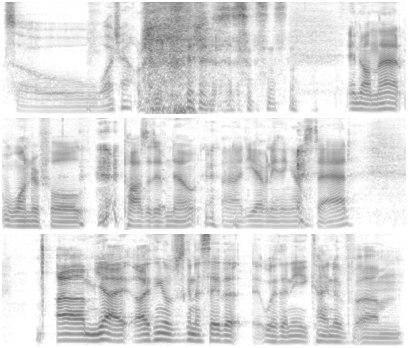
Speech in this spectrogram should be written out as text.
So watch out. and on that wonderful positive note uh, do you have anything else to add Um, yeah, I, I think I was just gonna say that with any kind of, um,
